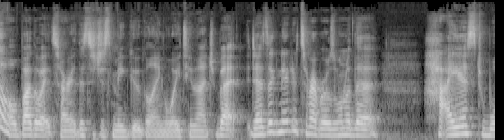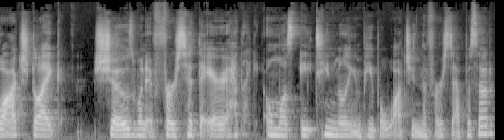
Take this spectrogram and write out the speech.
know? By the way, sorry, this is just me googling way too much. But Designated Survivor was one of the highest watched like shows when it first hit the air. It had like almost 18 million people watching the first episode.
